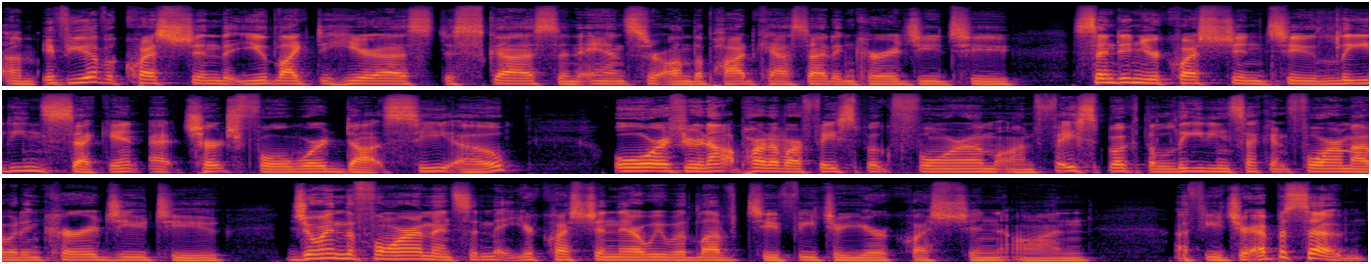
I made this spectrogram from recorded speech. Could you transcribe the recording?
Um, if you have a question that you'd like to hear us discuss and answer on the podcast, I'd encourage you to send in your question to leading second at churchforward.co. Or if you're not part of our Facebook forum on Facebook, the Leading Second Forum, I would encourage you to join the forum and submit your question there. We would love to feature your question on a future episode.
